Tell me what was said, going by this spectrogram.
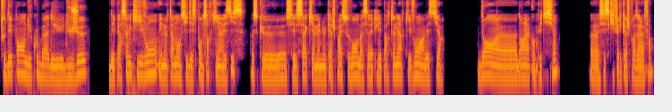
tout dépend du coup bah, du, du jeu, des personnes qui y vont et notamment aussi des sponsors qui investissent, parce que c'est ça qui amène le cash prize souvent. Bah, ça va être les partenaires qui vont investir dans euh, dans la compétition. Euh, c'est ce qui fait le cash prize à la fin.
